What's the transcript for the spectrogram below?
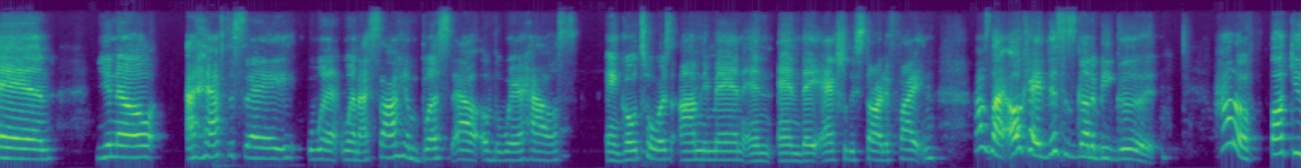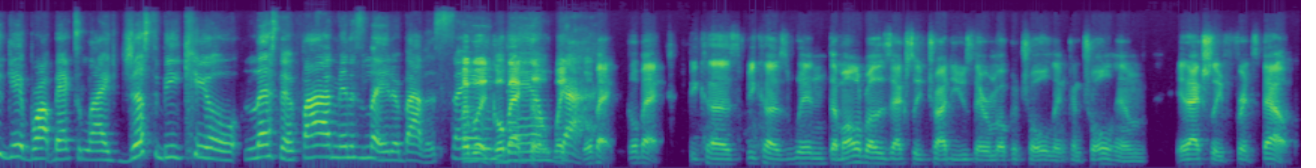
And you know, I have to say, when when I saw him bust out of the warehouse and go towards Omni Man, and and they actually started fighting, I was like, okay, this is gonna be good. how the fuck you get brought back to life just to be killed less than five minutes later by the same? Wait, wait, go back though. Wait, guy. go back, go back. Because because when the Mauler brothers actually tried to use their remote control and control him, it actually fritzed out.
